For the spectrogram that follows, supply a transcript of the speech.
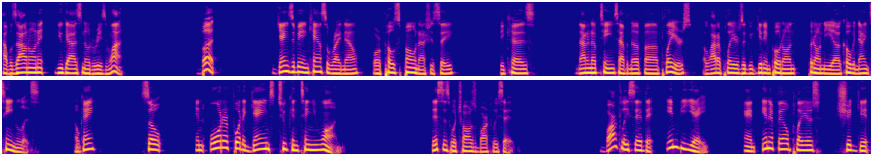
I was out on it. You guys know the reason why. But games are being canceled right now, or postponed, I should say, because not enough teams have enough uh, players. A lot of players are getting put on put on the uh, COVID nineteen list. Okay, so in order for the games to continue on, this is what Charles Barkley said. Barkley said that NBA and NFL players should get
